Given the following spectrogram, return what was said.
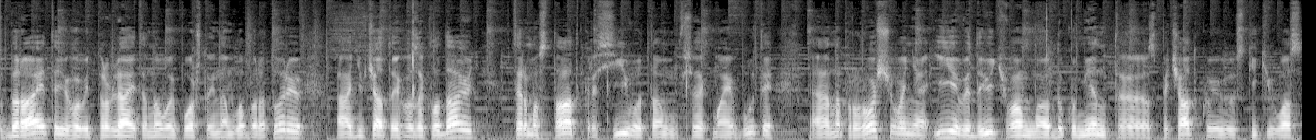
збираєте його, відправляєте новою поштою нам в лабораторію, а дівчата його закладають. в Термостат, красиво, там все як має бути е, на пророщування, і видають вам е, документ е, з печаткою, скільки у вас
